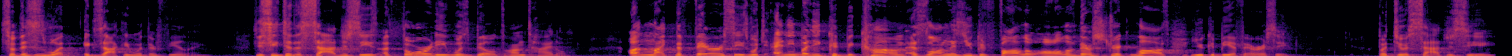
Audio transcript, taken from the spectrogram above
So this is what exactly what they're feeling. You see, to the Sadducees, authority was built on title. Unlike the Pharisees, which anybody could become as long as you could follow all of their strict laws, you could be a Pharisee. But to a Sadducee,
